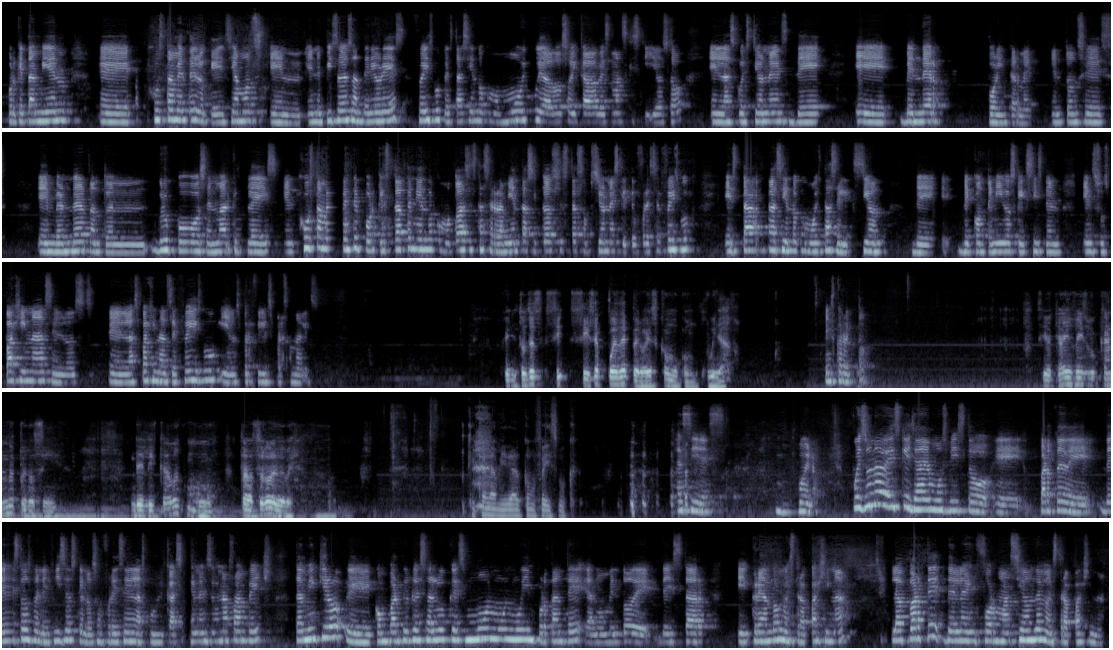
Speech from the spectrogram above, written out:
Porque también, eh, justamente lo que decíamos en, en episodios anteriores, Facebook está siendo como muy cuidadoso y cada vez más quisquilloso en las cuestiones de eh, vender por Internet. Entonces, en vender tanto en grupos, en marketplace, justamente porque está teniendo como todas estas herramientas y todas estas opciones que te ofrece Facebook, está haciendo como esta selección de, contenidos que existen en sus páginas, en, los, en las páginas de Facebook y en los perfiles personales. Entonces, sí, sí se puede, pero es como con cuidado. Es correcto. Sí, acá hay Facebook anda, pero sí, delicado como trasero de bebé. Qué calamidad con Facebook. Así es. Bueno, pues una vez que ya hemos visto eh, parte de, de, estos beneficios que nos ofrecen las publicaciones de una fanpage, también quiero eh, compartirles algo que es muy, muy, muy importante al momento de, de estar eh, creando nuestra página, la parte de la información de nuestra página.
